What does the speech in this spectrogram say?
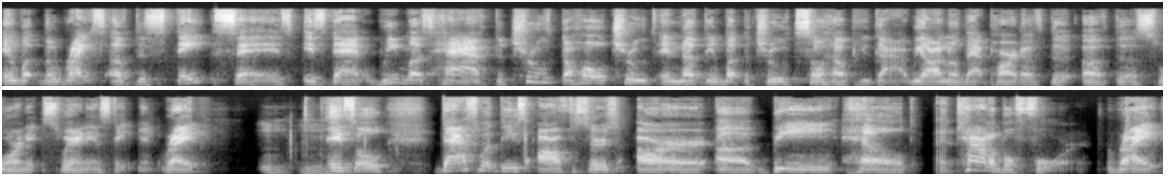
And what the rights of the state says is that we must have the truth, the whole truth, and nothing but the truth. So help you God. We all know that part of the of the sworn swearing in statement, right? Mm-hmm. And so that's what these officers are uh, being held accountable for, right?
